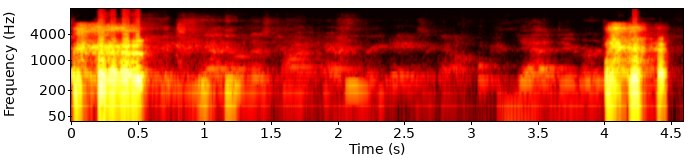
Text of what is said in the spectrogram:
We scheduled this podcast three days ago. yeah, dude. We're we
